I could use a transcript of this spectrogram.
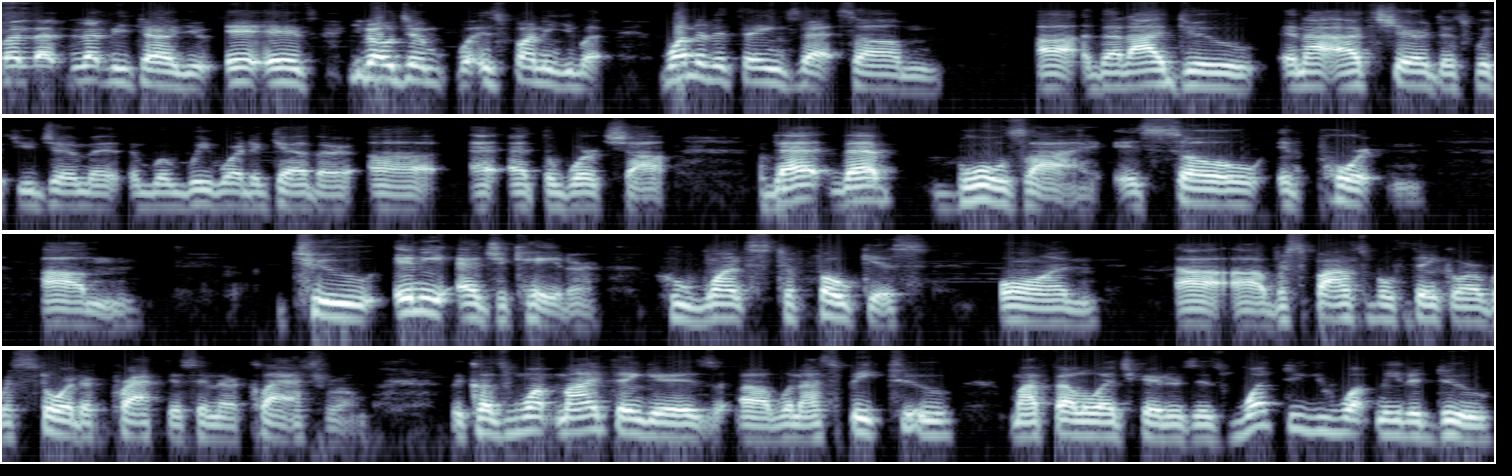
let, let me tell you, it is. You know, Jim. It's funny, but one of the things that's um uh, that I do, and I, have shared this with you, Jim, when we were together uh, at, at, the workshop. That that bullseye is so important um, to any educator who wants to focus on uh, uh, responsible think or restorative practice in their classroom. Because what my thing is uh, when I speak to my fellow educators is, what do you want me to do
